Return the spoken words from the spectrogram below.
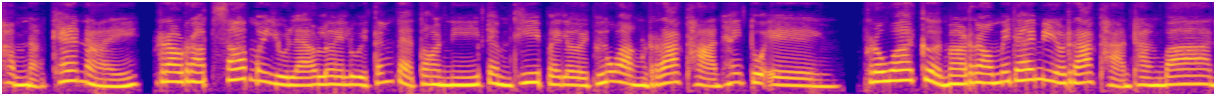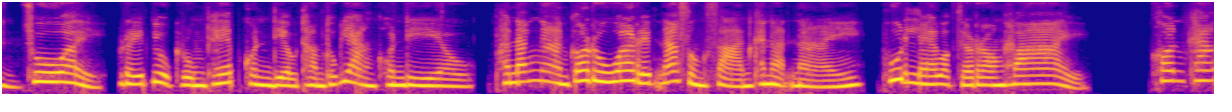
ทำหนักแค่ไหน เรารับทราบมาอยู่แล้วเลยลุยตั้งแต่ตอนนี้เต็มที่ไปเลยเพื่อวางรากฐานให้ตัวเอง เพราะว่าเกิดมาเราไม่ได้มีรากฐานทางบ้าน ช่วยฤทธิ์อยู่กรุงเทพคนเดียวทำทุกอย่างคนเดียว พนักงงานก็รู้ว่าฤทธิ์น่าสงสารขนาดไหน พูดแล้วอยากจะร้องไห้ ค่อนข้าง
